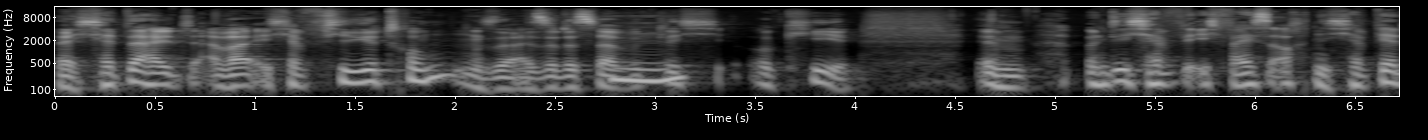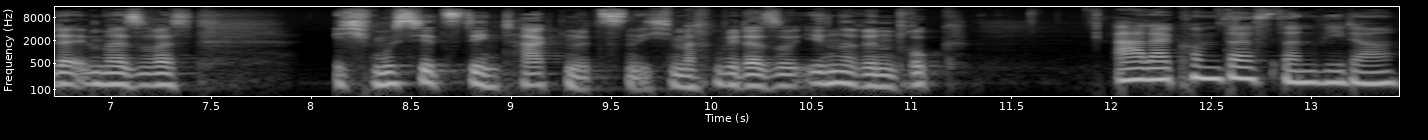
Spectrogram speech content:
Ich hätte halt, aber ich habe viel getrunken, so. Also das war wirklich okay. Ähm, und ich habe, ich weiß auch nicht, ich habe ja da immer sowas, ich muss jetzt den Tag nutzen. Ich mache mir da so inneren Druck. Ah, da kommt das dann wieder.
